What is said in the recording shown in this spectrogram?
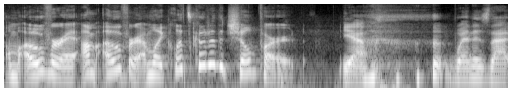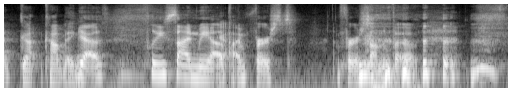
I'm over it. I'm over it. I'm like, let's go to the chill part. yeah. when is that go- coming? Yeah, please sign me up. Yeah. I'm first. I'm first on the boat.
